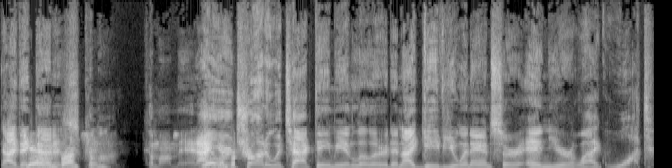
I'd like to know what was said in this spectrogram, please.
I think Jalen that is. Brunson. Come on, come on, man. I, you're Brun- trying to attack Damian Lillard, and I gave you an answer, and you're like, what?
